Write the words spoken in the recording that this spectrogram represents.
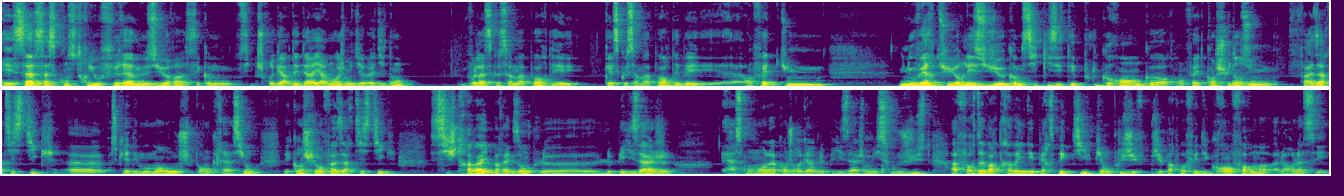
Et ça, ça se construit au fur et à mesure. C'est comme si je regardais derrière moi, je me disais, bah dis donc, voilà ce que ça m'apporte. Et qu'est-ce que ça m'apporte Et ben, en fait, une, ouverture, les yeux comme si qu'ils étaient plus grands encore. En fait, quand je suis dans une phase artistique, euh, parce qu'il y a des moments où je suis pas en création, mais quand je suis en phase artistique, si je travaille par exemple euh, le paysage, et à ce moment-là, quand je regarde le paysage, mais ils sont juste, à force d'avoir travaillé des perspectives, puis en plus j'ai parfois fait du grand format, alors là c'est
